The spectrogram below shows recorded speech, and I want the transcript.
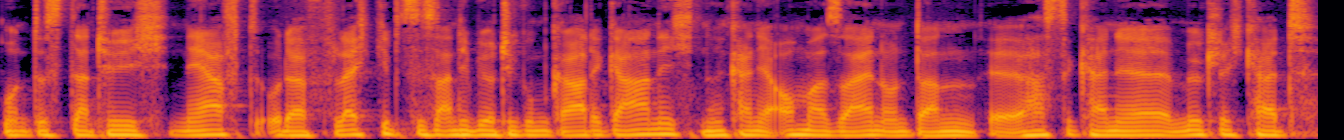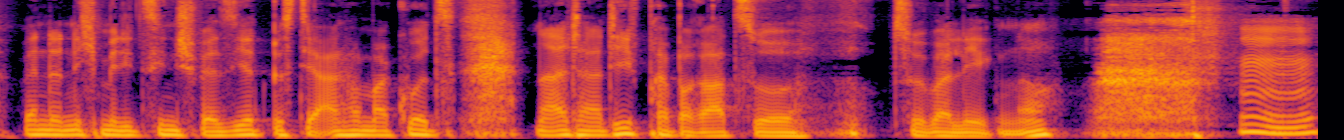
Und das natürlich nervt oder vielleicht gibt es das Antibiotikum gerade gar nicht, ne? kann ja auch mal sein. Und dann äh, hast du keine Möglichkeit, wenn du nicht medizinisch versiert bist, dir einfach mal kurz ein Alternativpräparat zu, zu überlegen. Ne? Mhm.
